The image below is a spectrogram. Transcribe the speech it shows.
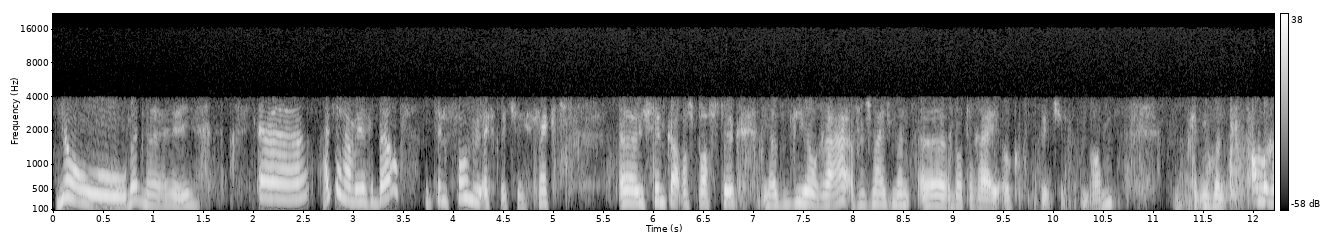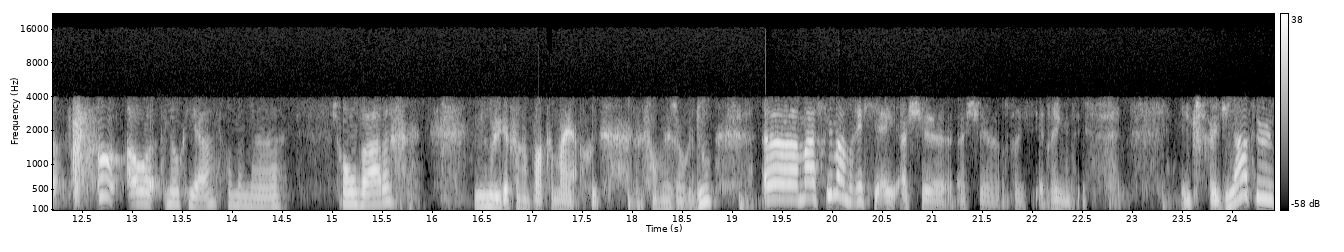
Yo, met mij. Uh, je nou weer gebeld? De telefoon nu echt een beetje gek. Uh, je stemkaart was pas stuk. En dat is heel raar. Volgens mij is mijn uh, batterij ook een beetje lam. Ik heb nog een andere oh, oude Nokia van mijn uh, schoonvader. Die moet ik even gaan pakken. Maar ja, goed. Dat is alweer zo'n gedoe. maar stuur maar een berichtje als, je, als, je, als er iets dringend is. Ik spreek je later.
